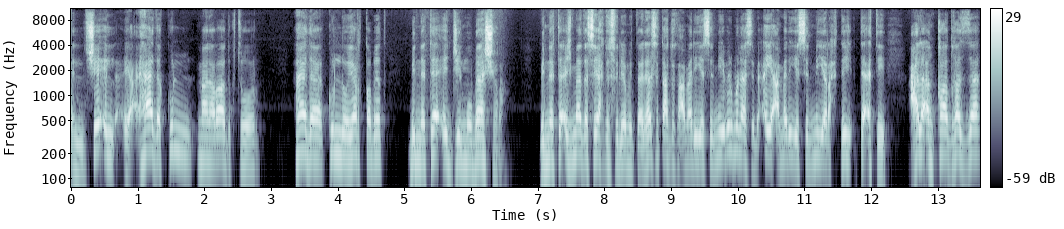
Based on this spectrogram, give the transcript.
الشيء هذا كل ما نراه دكتور هذا كله يرتبط بالنتائج المباشرة. بالنتائج ماذا سيحدث في اليوم التالي هل ستحدث عملية سلمية؟ بالمناسبة أي عملية سلمية راح تأتي على أنقاض غزة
